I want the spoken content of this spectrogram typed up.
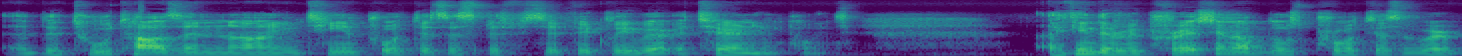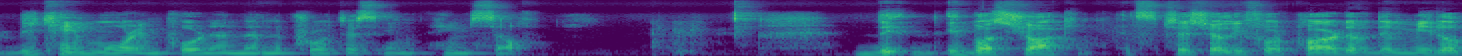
the 2019 protests specifically were a turning point. I think the repression of those protests were, became more important than the protest in himself it was shocking, especially for part of the middle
